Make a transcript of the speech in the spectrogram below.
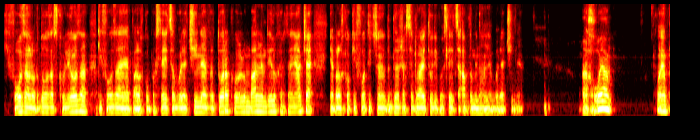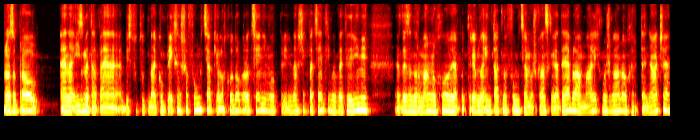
kifoza, lordoza, skolioza. Kifoza je pa lahko posledica bolečine v torakolumbalnem delu hrbtenjače, je pa lahko kifotična drža, se pravi, tudi posledica abdominalne bolečine. Hoja. Hoja pravzaprav ena izmed ali pa je v bistvu tudi najkompleksnejša funkcija, ki jo lahko dobro ocenimo pri naših pacientih v veterini. Zdaj, za normalno hojo je potrebna intaktna funkcija možganskega debla, malih možganov, hrbtenjače,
